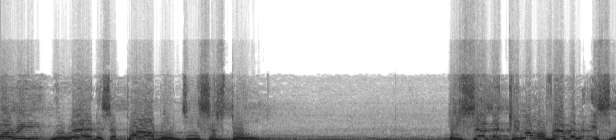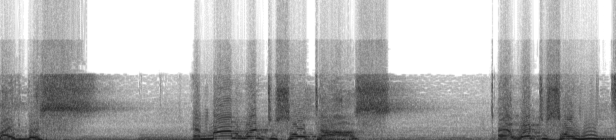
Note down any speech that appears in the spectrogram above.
story we read is a parable Jesus told. He said the kingdom of heaven is like this. A man went to sow tares, uh, went to sow wheat,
